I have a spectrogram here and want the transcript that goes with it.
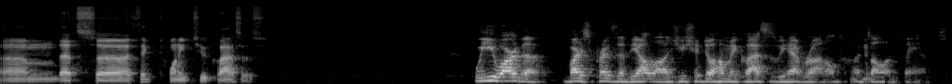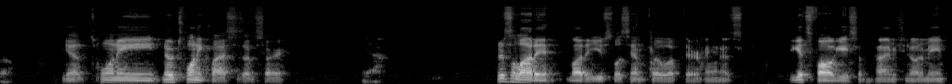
um, that's uh, I think 22 classes. well, you are the vice president of the Outlaws. You should know how many classes we have, Ronald. That's all I'm saying. So Yeah, 20. No, 20 classes. I'm sorry. Yeah. There's a lot of lot of useless info up there, man. It's it gets foggy sometimes. You know what I mean?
